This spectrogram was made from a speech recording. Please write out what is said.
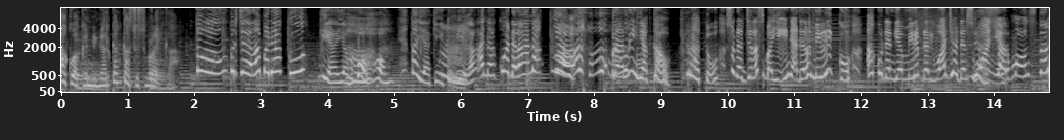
Aku akan dengarkan kasus mereka. Tolong percayalah padaku. Dia yang bohong. Tayaki itu bilang anakku adalah anaknya. Beraninya kau, Ratu. Sudah jelas bayi ini adalah milikku. Aku dan dia mirip dari wajah dan semuanya. Dasar monster,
